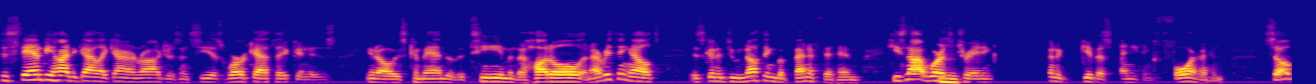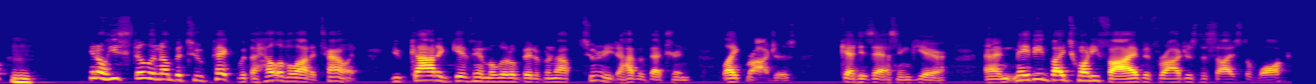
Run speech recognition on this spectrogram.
to stand behind a guy like Aaron Rodgers and see his work ethic and his, you know, his command of the team and the huddle and everything else is going to do nothing but benefit him. He's not worth Mhm. trading. Going to give us anything for him. So, Mhm. you know, he's still a number two pick with a hell of a lot of talent. You got to give him a little bit of an opportunity to have a veteran like Rodgers get his ass in gear. And maybe by 25, if Rodgers decides to walk,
